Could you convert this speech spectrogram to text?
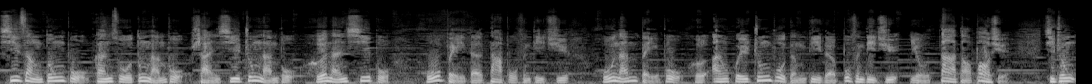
西藏东部、甘肃东南部、陕西中南部、河南西部、湖北的大部分地区、湖南北部和安徽中部等地的部分地区有大到暴雪，其中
